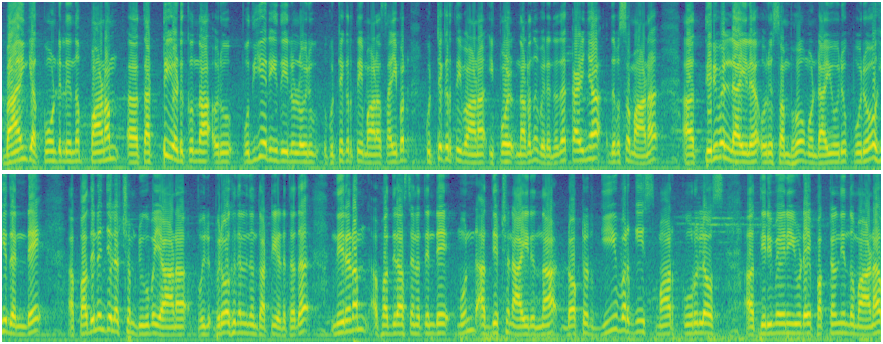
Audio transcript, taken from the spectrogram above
ബാങ്ക് അക്കൗണ്ടിൽ നിന്ന് പണം തട്ടിയെടുക്കുന്ന ഒരു പുതിയ രീതിയിലുള്ള ഒരു കുറ്റകൃത്യമാണ് സൈബർ കുറ്റകൃത്യമാണ് ഇപ്പോൾ നടന്നു വരുന്നത്. കഴിഞ്ഞ ദിവസമാണ് തിരുവല്ലയിൽ ഒരു സംഭവം ഉണ്ടായി ഒരു പുരോഹിതന്റെ പതിനഞ്ച് ലക്ഷം രൂപയാണ് പുര- പുരോഹിതനിൽ നിന്നും തട്ടിയെടുത്തത്. നിരണം ഭദ്രാസനത്തിന്റെ മുൻ അധ്യക്ഷനായിരുന്ന ഡോക്ടർ ഗീ വർഗീസ് മാർ കുറുലോസ് തിരുമേനിയുടെ പക്കൽ നിന്നുമാണ്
